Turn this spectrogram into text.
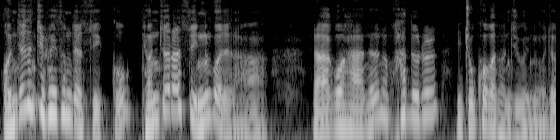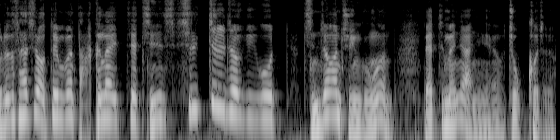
언제든지 훼손될 수 있고 변절할 수 있는 거잖아. 라고 하는 화두를 이 조커가 던지고 있는 거죠. 그래서 사실 어떻게 보면 다크나이트의 진, 실질적이고 진정한 주인공은 배트맨이 아니에요. 조커죠.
